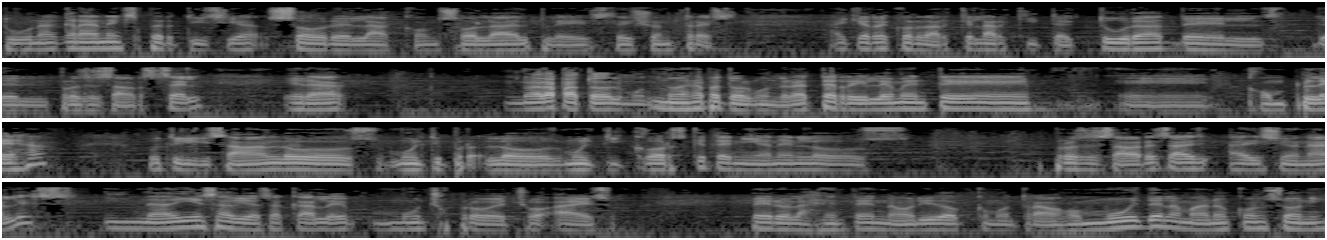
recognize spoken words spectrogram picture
tuvo una gran experticia sobre la consola del PlayStation 3. Hay que recordar que la arquitectura del, del procesador Cell era No era para todo el mundo. no era para todo el mundo, era terriblemente eh, compleja. Utilizaban los, multipro- los multicores que tenían en los procesadores adi- adicionales y nadie sabía sacarle mucho provecho a eso. Pero la gente de Naughty Dog, como trabajó muy de la mano con Sony,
